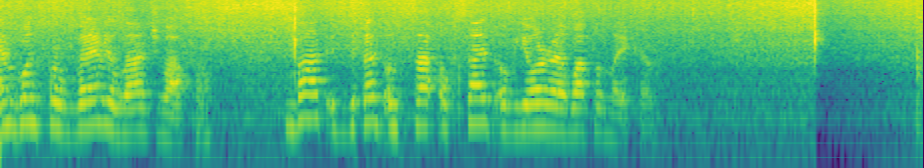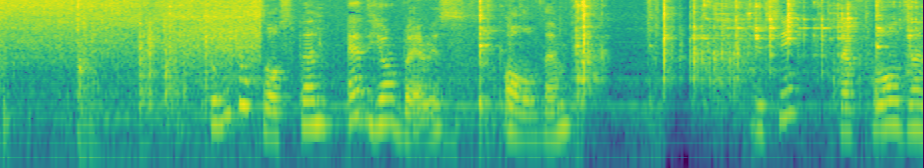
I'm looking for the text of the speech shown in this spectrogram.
I'm going for very large waffle, but it depends on si of size of your uh, waffle maker. To little saucepan, add your berries, all of them. You see, they're frozen.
